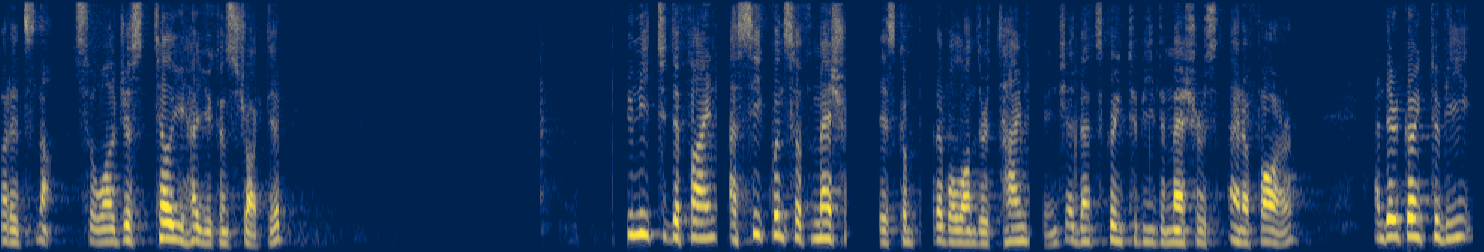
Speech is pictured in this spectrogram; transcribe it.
but it's not. So I'll just tell you how you construct it. You need to define a sequence of measures that is compatible under time change, and that's going to be the measures n of r. And they're going to be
